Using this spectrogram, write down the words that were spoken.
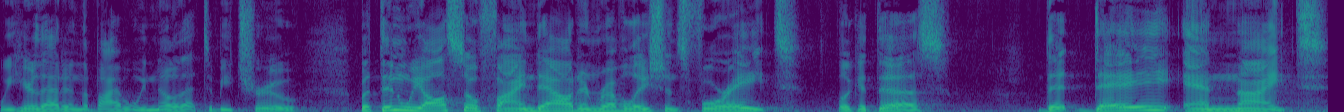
We hear that in the Bible, we know that to be true. But then we also find out in Revelations 4 8, look at this, that day and night,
